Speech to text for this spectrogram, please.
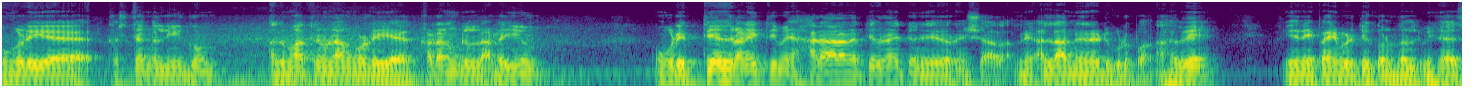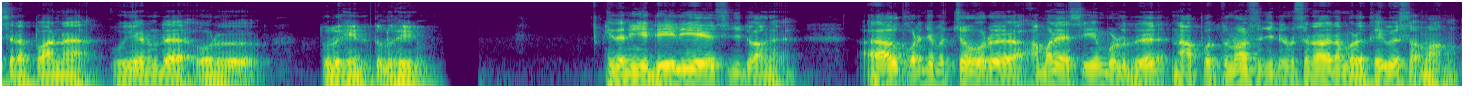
உங்களுடைய கஷ்டங்கள் நீங்கும். அது மாத்திரமில்லை உங்களுடைய கடன்கள் அடையும். உங்களுடைய தேவைகள் அனைத்துமே ஹலாலான தேவைகள் அனைத்தும் நிறைவேறும் இன்ஷாலா அல்லா நிறைவேற்றி கொடுப்பான். ஆகவே இதனை பயன்படுத்திக் கொள்ளுங்கள். மிக சிறப்பான உயர்ந்த ஒரு தொழுகை இந்த தொழுகை. இதை நீங்கள் டெய்லியே செஞ்சுட்டு வாங்க. அதாவது குறைஞ்சபட்சம் ஒரு அமலை செய்யும் பொழுது நாற்பத்தி நாள் செஞ்சுட்டோம்னு சொன்னால் அது நம்மளோட கைவசமாகும்.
